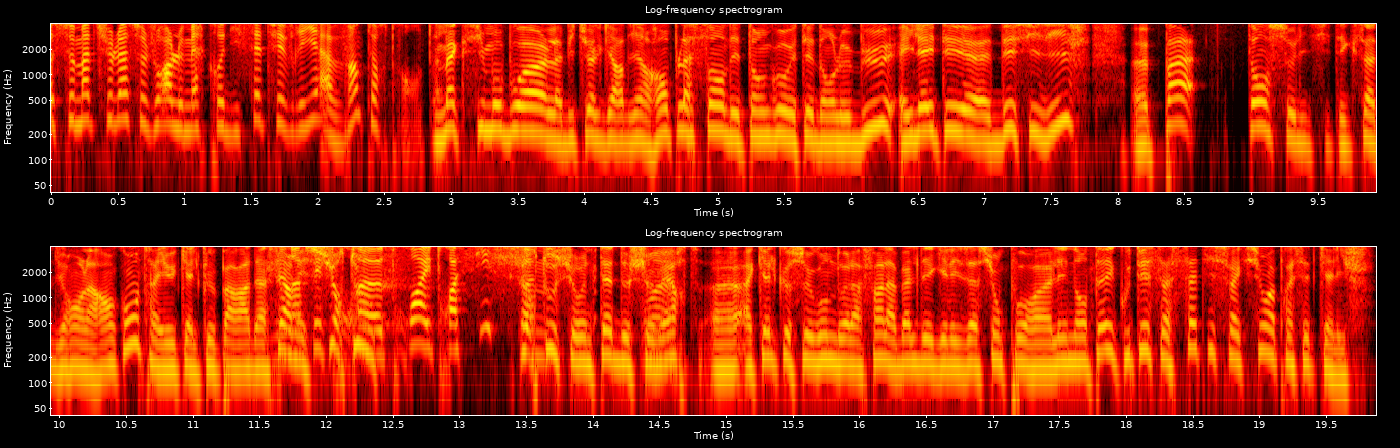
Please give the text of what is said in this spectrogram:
Ce match-là se jouera le mercredi 7 février à 20h30. Maxime Aubois, l'habituel gardien remplaçant des tangos, était dans le but et il a été euh, décisif, euh, pas tant sollicité que ça durant la rencontre. Il y a eu quelques parades à faire, mais surtout 3 euh, et 3 6 surtout sur une tête de Schumert à quelques secondes de la fin, la balle d'égalisation pour les Nantais. Écoutez sa satisfaction après cette qualif.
